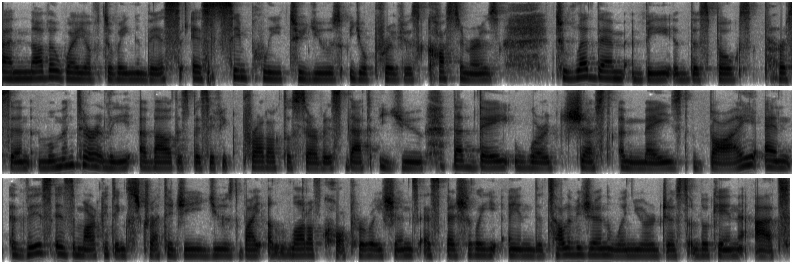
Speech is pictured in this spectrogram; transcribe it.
Another way of doing this is simply to use your previous customers to let them be the spokesperson momentarily about a specific product or service that you that they were just amazed by. And this is a marketing strategy used by a lot of corporations especially in the television when you're just looking at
